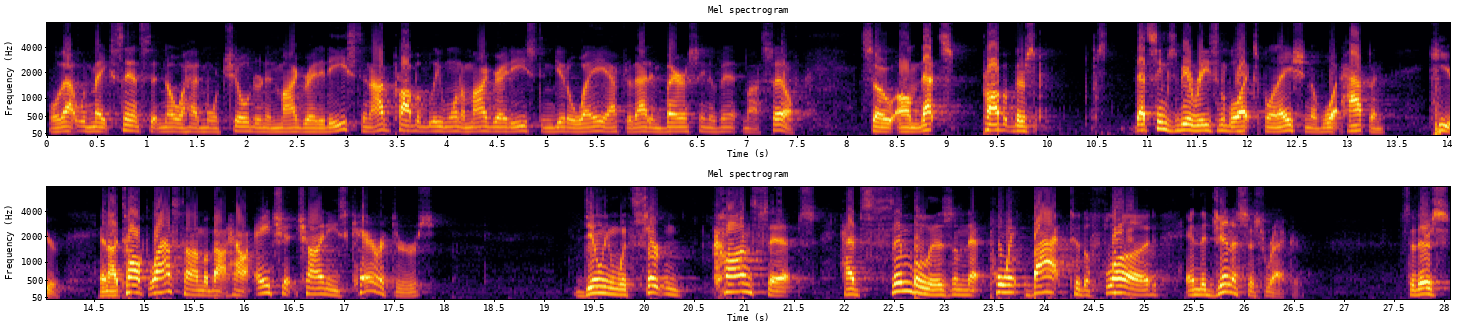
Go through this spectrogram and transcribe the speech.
Well, that would make sense that Noah had more children and migrated east, and I'd probably want to migrate east and get away after that embarrassing event myself. So um, that's probably there's that seems to be a reasonable explanation of what happened here. And I talked last time about how ancient Chinese characters dealing with certain concepts have symbolism that point back to the flood and the Genesis record. So there's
